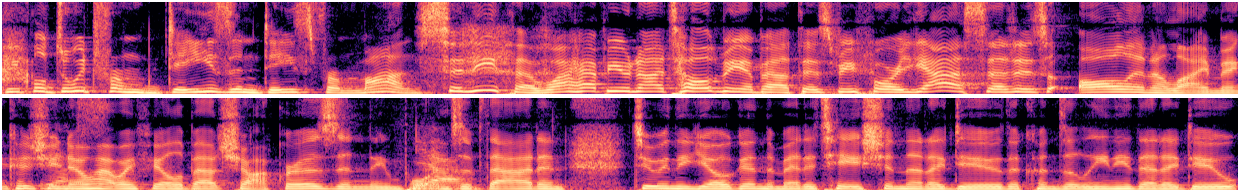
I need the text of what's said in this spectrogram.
People do it for days and days, for months. Sunitha, why have you not told me about this before? Yes, that is all in alignment because you Yes. know how I feel about chakras and the importance Yeah. of that and doing the yoga and the meditation that I do, the Kundalini that I do,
